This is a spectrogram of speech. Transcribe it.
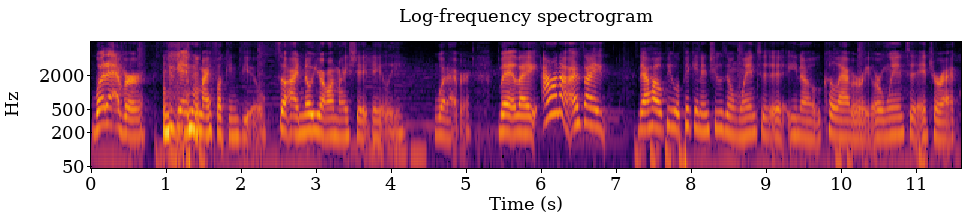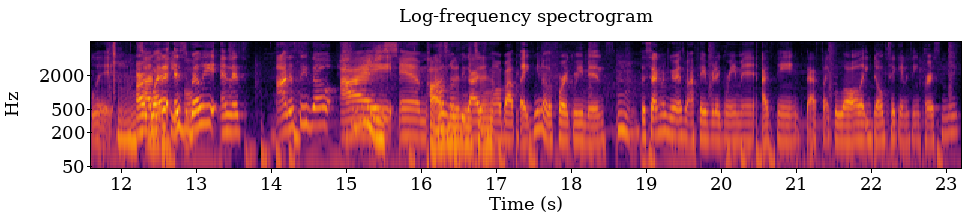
Whatever. You gave me my fucking view. So I know you're on my shit daily. Whatever. But like, I don't know. It's like that whole people picking and choosing when to, you know, collaborate or when to interact with. Mm-hmm. or other what it's really and it's honestly though i Just am i don't know if you guys intent. know about like you know the four agreements Mm. the second agreement is my favorite agreement i think that's like law like don't take anything personally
